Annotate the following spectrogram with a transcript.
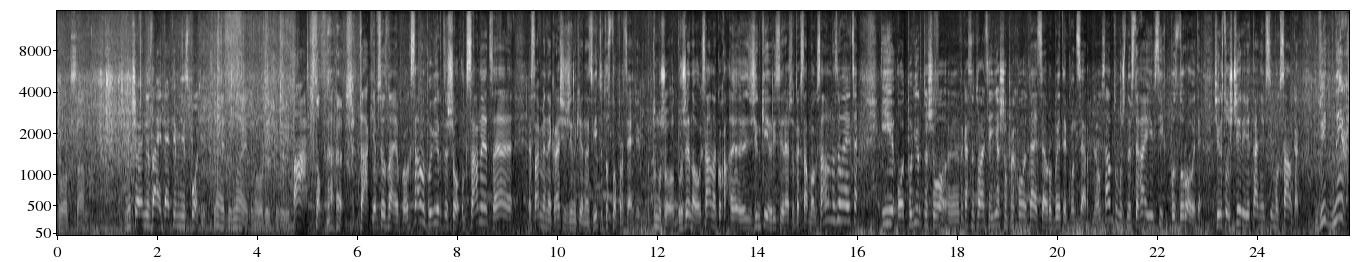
про Оксану. Нічого я не знаю, дайте мені спокій. Знаєте, знаєте, молодий чоловік. А, стоп! Так, я все знаю про Оксану. Повірте, що Оксани це самі найкращі жінки на світі, то 100%. Тому що дружина Оксана, коха... е, жінки всі решта так само Оксана називаються. І от повірте, що е, така ситуація є, що приходиться робити концерт для Оксан, тому що не встигаю їх всіх поздоровити. Через то щирі вітання всім Оксанкам. Від них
